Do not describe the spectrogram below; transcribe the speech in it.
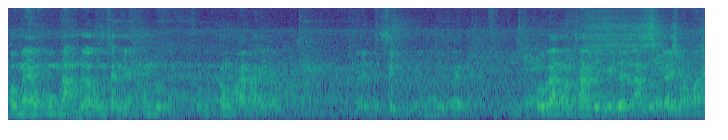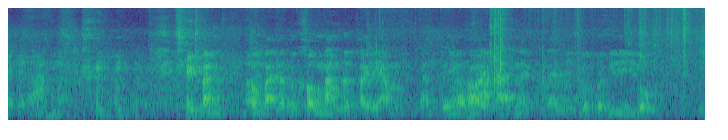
ông này ông không nắm được ông xác nhận không đúng không không phải vậy đâu. Đấy là sự như thế cố gắng làm sao cho người dân làm được đấy. Mà chứ còn không phải là tôi không nắm được thời điểm. Nhưng mà thôi phải cái nó tại vì giúp được cái gì giúp. Ý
